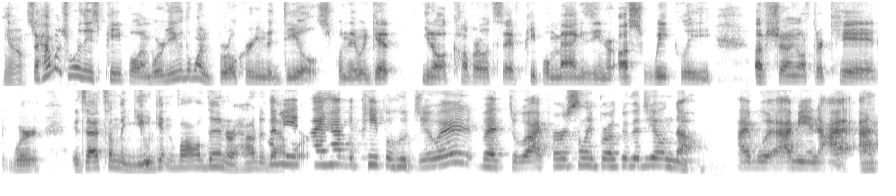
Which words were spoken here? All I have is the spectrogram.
Yeah. So how much were these people, and were you the one brokering the deals when they would get, you know, a cover, let's say, of People Magazine or Us Weekly, of showing off their kid? Where is that something you would get involved in, or how did that I mean, work? I have the people who do it, but do I personally broker the deal? No. I would. I mean, I, I,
